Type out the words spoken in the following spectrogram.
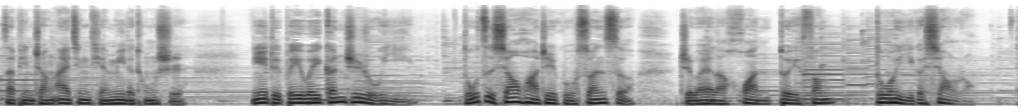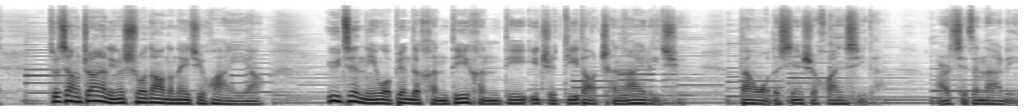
在品尝爱情甜蜜的同时，你也对卑微甘之如饴，独自消化这股酸涩，只为了换对方多一个笑容。就像张爱玲说到的那句话一样：“遇见你，我变得很低很低，一直低到尘埃里去，但我的心是欢喜的，而且在那里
